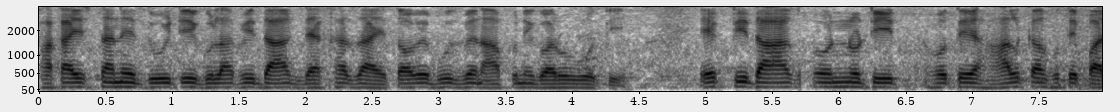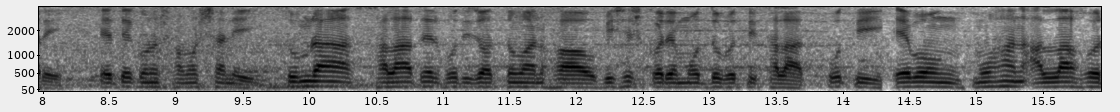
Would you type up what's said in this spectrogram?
ফাঁকা স্থানে দুইটি গোলাপি দাগ দেখা যায়, তবে বুঝবেন আপনি গর্ভবতী। একটি দাগ অন্যটি হতে হালকা হতে পারে, এতে কোনো সমস্যা নেই। তোমরা সালাতের প্রতি যত্নবান হও, বিশেষ করে মধ্যবর্তী সালাত। প্রতি এবং মহান আল্লাহর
